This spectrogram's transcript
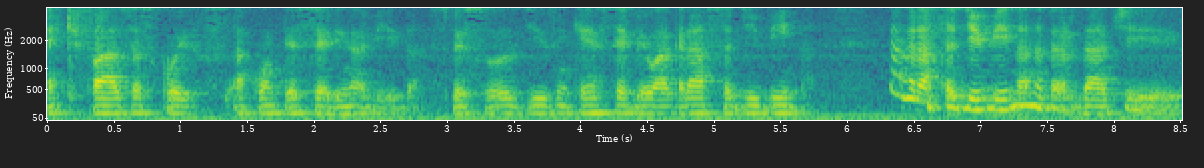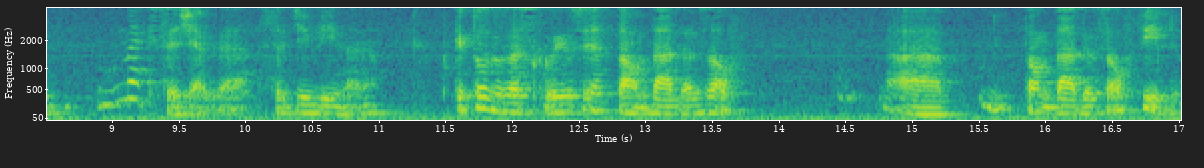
é que faz as coisas acontecerem na vida. As pessoas dizem que recebeu a graça divina. A graça divina, na verdade, não é que seja a graça divina, né? Porque todas as coisas estão dadas ao, a, estão dadas ao Filho.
